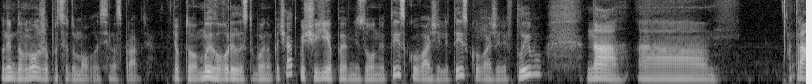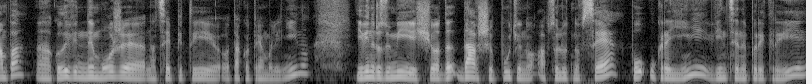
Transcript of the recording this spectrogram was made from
вони б давно вже про це домовилися насправді. Тобто ми говорили з тобою на початку, що є певні зони тиску, важелі тиску, важелі впливу на а, Трампа, коли він не може на це піти отак, от прямолінійно. І він розуміє, що давши Путіну абсолютно все по Україні, він це не перекриє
